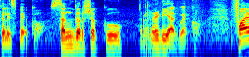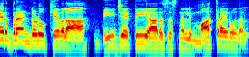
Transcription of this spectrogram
ಕಲಿಸಬೇಕು. ಸಂಘರ್ಷಕ್ಕೂ ರೆಡಿ ಆಗಬೇಕು. ಫೈರ್ ಬ್ರ್ಯಾಂಡ್ಗಳು ಕೇವಲ ಬಿ ಜೆ ಪಿ ಆರ್ ಎಸ್ ಎಸ್ನಲ್ಲಿ ಮಾತ್ರ ಇರೋದಲ್ಲ.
